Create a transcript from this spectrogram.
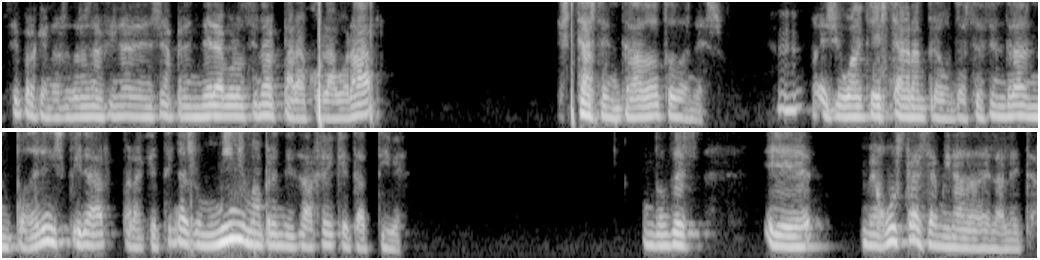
Sí, porque nosotros al final en ese aprender a evolucionar para colaborar, está centrado todo en eso. Es igual que esta gran pregunta, está centrado en poder inspirar para que tengas un mínimo aprendizaje que te active. Entonces, eh, me gusta esa mirada de la letter.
